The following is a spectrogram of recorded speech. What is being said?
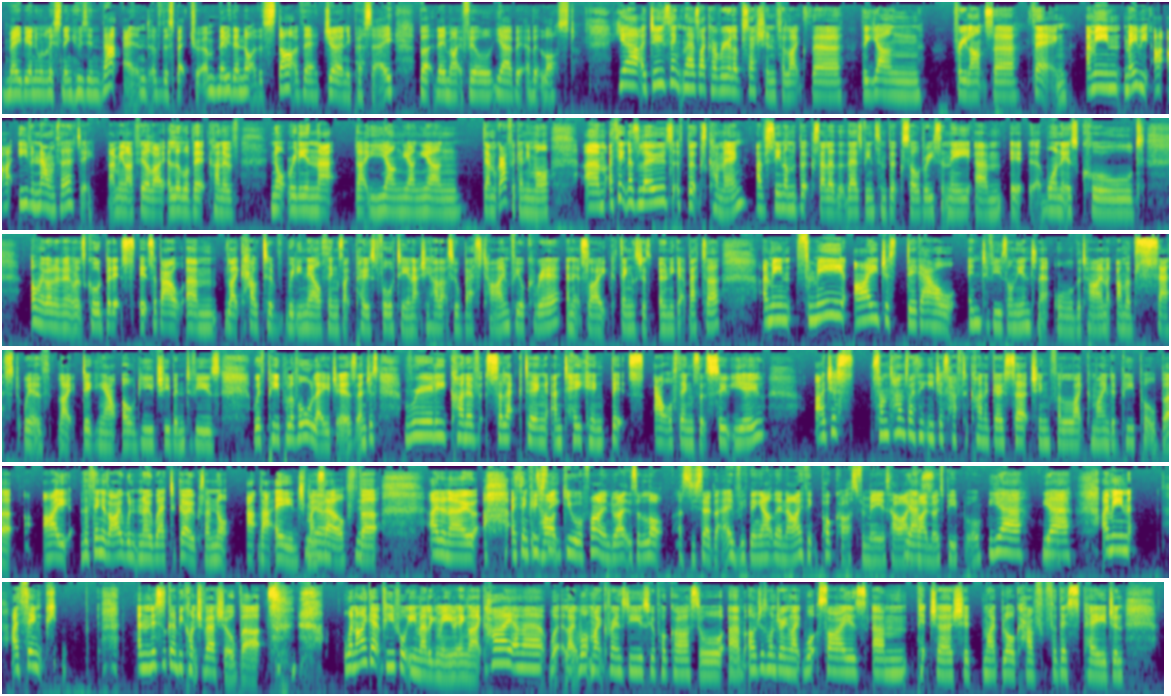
maybe anyone listening who's in that end of the spectrum? Maybe they're not at the start of their journey per se, but they might feel, yeah, a bit, a bit lost. Yeah, I do think there's like a real obsession for like the the young freelancer thing. I mean, maybe I, I, even now I'm 30. I mean, I feel like a little bit kind of not really in that that young, young, young demographic anymore. Um, I think there's loads of books coming. I've seen on the bookseller that there's been some books sold recently. Um, it, one is called oh my god, I don't know what it's called, but it's it's about um, like how to really nail things like post forty and actually how that's your best time for your career, and it's like things just only get better. I mean, for me, I just dig out interviews on the internet all the time. Like I'm obsessed with like digging out old YouTube interviews with people of all ages and just really kind of selecting and taking bits out of things that suit you. I just sometimes I think you just have to kind of go searching for like-minded people. But I, the thing is, I wouldn't know where to go because I'm not at that age myself. yeah. But I don't know. I think If you it's hard. seek, you will find, right? There's a lot, as you said, everything out there now. I think podcasts for me is how I Yes. find those people. Yeah, yeah. I mean, I think, and this is going to be controversial, but when I get people emailing me being like, "Hi Emma, what, like what microphones do you use for your podcast?" or um, "I was just wondering, like, what size um, picture should my blog have for this page?" and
